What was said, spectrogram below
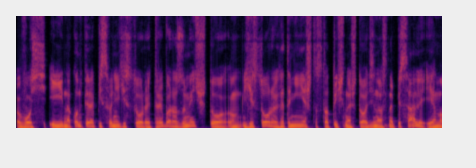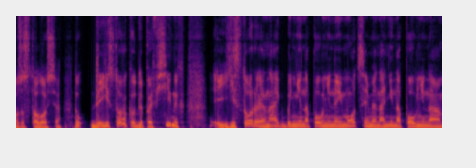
Вось і наконт перапісвання гісторыі. Трэба разумець што гісторыя гэта не нешта статычнае што адзін раз напісалі і яно засталося. Ну для гісторыкаў для прафесійных гісторыя она як бы не напоўнена эмоцыямі она не напоўнена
